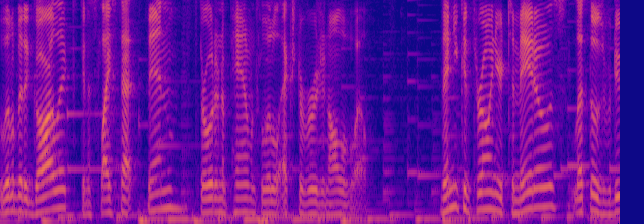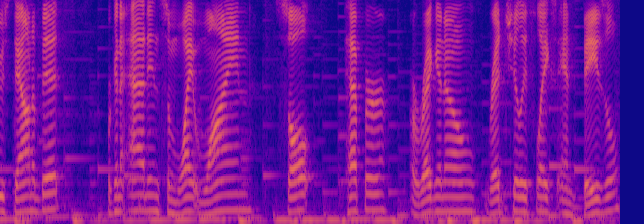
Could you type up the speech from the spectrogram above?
A little bit of garlic, gonna slice that thin, throw it in a pan with a little extra virgin olive oil. Then you can throw in your tomatoes, let those reduce down a bit. We're gonna add in some white wine, salt, pepper, oregano, red chili flakes, and basil.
